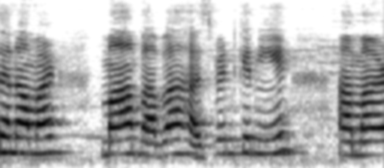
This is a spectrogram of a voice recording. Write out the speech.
যেন আমার মা, বাবা হাজব্যান্ডকে নিয়ে, আমার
